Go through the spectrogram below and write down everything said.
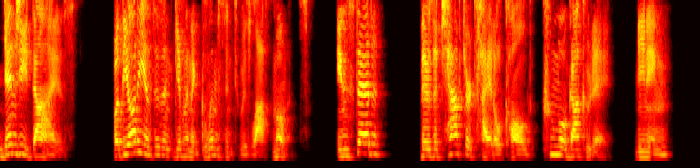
Genji dies, but the audience isn't given a glimpse into his last moments. Instead, there's a chapter title called Kumogakure, meaning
